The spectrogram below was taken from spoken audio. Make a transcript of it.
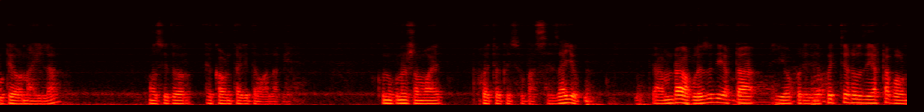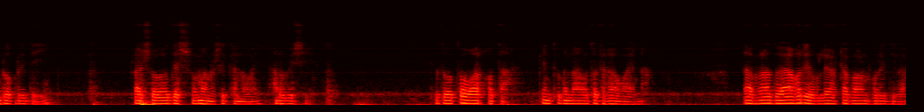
উঠেও নাইলা মসজিদের অ্যাকাউন্ট থাকি দেওয়া লাগে। কোনো কোনো সময় হয়তো কিছু বাঁচে। যাই হোক আমরা হলে যদি একটা ইয়ে করে দিই প্রত্যেকে যদি একটা পাউন্ড করে দিই প্রায়শো দেড়শো মানুষ এখানে হয় আরও বেশি। তো তো হওয়ার কথা, কিন্তু না, অত টাকা হয় না। আপনারা দয়া করে হলে একটা পাউন্ড করে দিবা।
